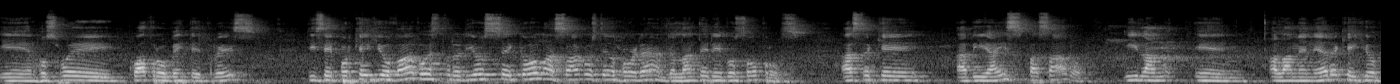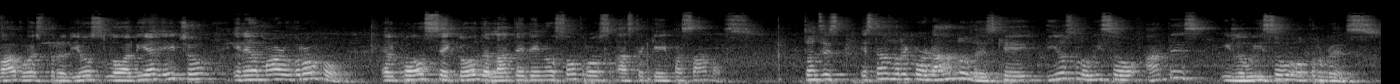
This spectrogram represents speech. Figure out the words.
En Josué 4:23 Dice, porque Jehová vuestro Dios secó las aguas del Jordán delante de vosotros, hasta que habíais pasado, y la, a la manera que Jehová vuestro Dios lo había hecho en el mar rojo, el cual secó delante de nosotros hasta que pasamos. Entonces, están recordándoles que Dios lo hizo antes y lo hizo otra vez.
